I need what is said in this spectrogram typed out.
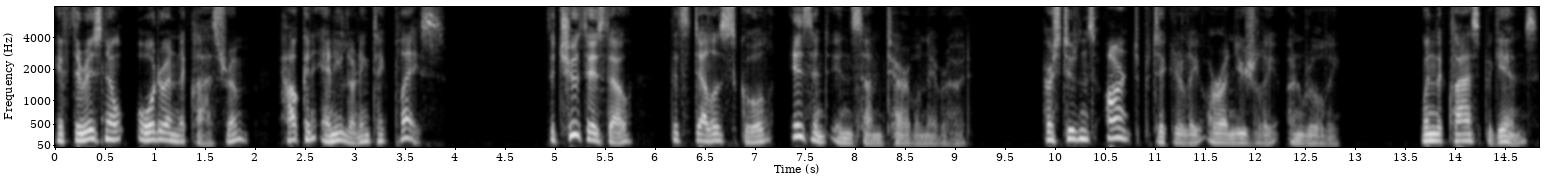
If there is no order in the classroom, how can any learning take place? The truth is, though, that Stella's school isn't in some terrible neighborhood. Her students aren't particularly or unusually unruly. When the class begins,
